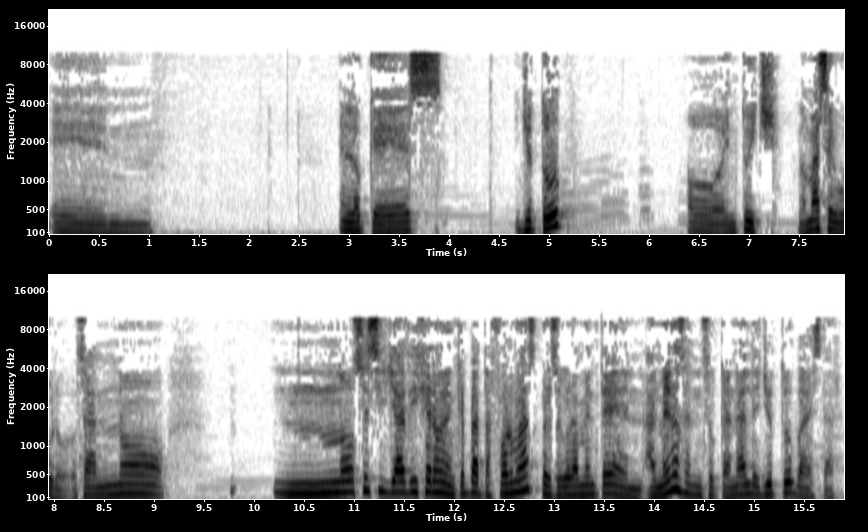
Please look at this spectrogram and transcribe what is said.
en en lo que es YouTube o en Twitch, lo más seguro. O sea, no no sé si ya dijeron en qué plataformas, pero seguramente en al menos en su canal de YouTube va a estar.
